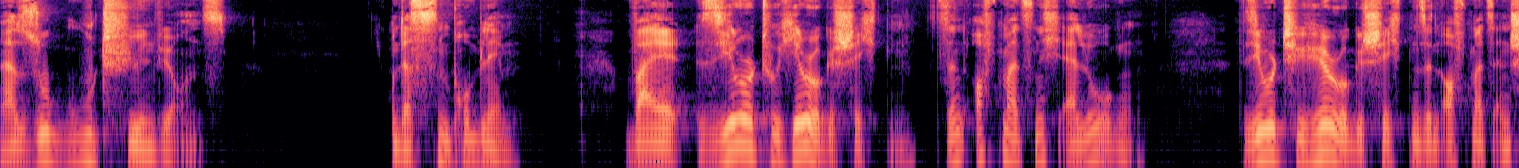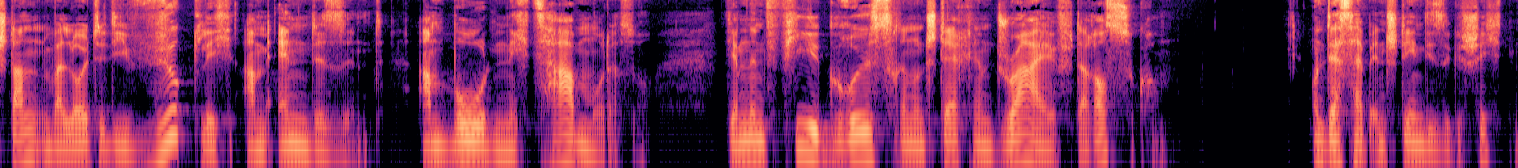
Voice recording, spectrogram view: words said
Ja, so gut fühlen wir uns. Und das ist ein Problem. Weil Zero-to-Hero-Geschichten sind oftmals nicht erlogen. Zero-to-Hero-Geschichten sind oftmals entstanden, weil Leute, die wirklich am Ende sind, am Boden, nichts haben oder so. Die haben einen viel größeren und stärkeren Drive, da rauszukommen. Und deshalb entstehen diese Geschichten.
